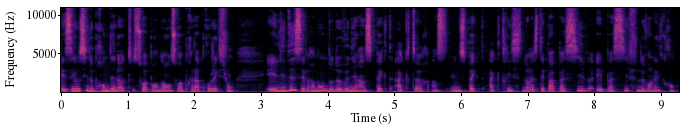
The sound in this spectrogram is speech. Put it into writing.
Essayez aussi de prendre des notes, soit pendant, soit après la projection. Et l'idée, c'est vraiment de devenir un spectateur, une spectatrice. Ne restez pas passive et passif devant l'écran.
